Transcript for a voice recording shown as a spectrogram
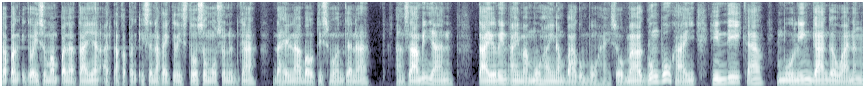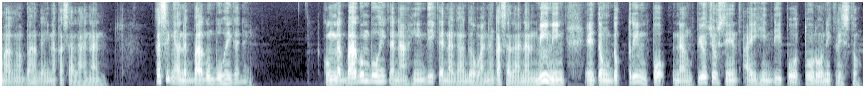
kapag ikaw ay sumampalataya at ang kapag isa na kay Kristo, sumusunod ka dahil nabautismuhan ka na, ang sabi niyan, tayo rin ay mamuhay ng bagong buhay. So, bagong buhay, hindi ka muling gagawa ng mga bagay na kasalanan. Kasi nga, nagbagong buhay ka na eh. Kung nagbagong buhay ka na, hindi ka nagagawa ng kasalanan. Meaning, itong doctrine po ng future sin ay hindi po turo ni Kristo.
